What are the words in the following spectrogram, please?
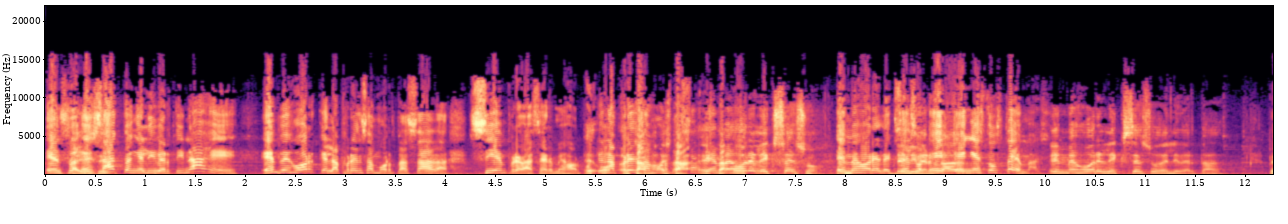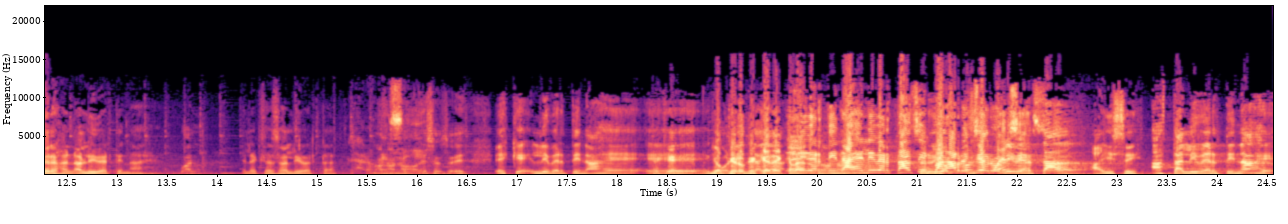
En su- Ahí sí. exacto, en el libertinaje. Es mejor que la prensa amordazada. Siempre va a ser mejor. Porque Eh, una oh, prensa está- Es mejor el exceso. es mejor el exceso libertad. en, en estos temas. Es mejor el exceso de libertad. Pero eso no es libertinaje, ¿Cuál? el exceso de libertad. No, no, no. eso es, es- es que libertinaje. Es que eh, yo quiero que quede ya- claro. El libertinaje es libertad sin Pero pagar yo prefiero consecuencias. libertad Ahí sí. hasta libertinaje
